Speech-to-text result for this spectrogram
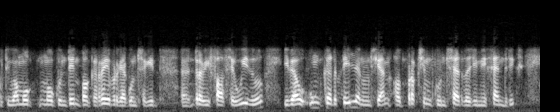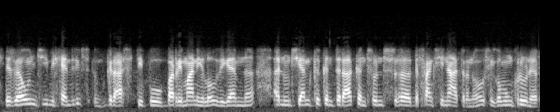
el tio va molt, molt content pel carrer perquè ha aconseguit eh, revifar el seu ídol i veu un cartell anunciant el pròxim concert de Jimi Hendrix i es veu un Jimi Hendrix gras, tipus Barry Manilow, diguem-ne, anunciant que cantarà cançons eh, de Frank Sinatra, no? O sigui, com un crooner.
